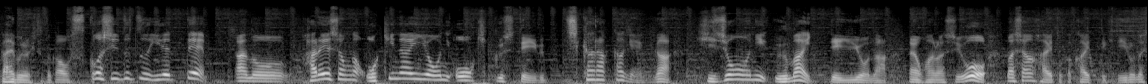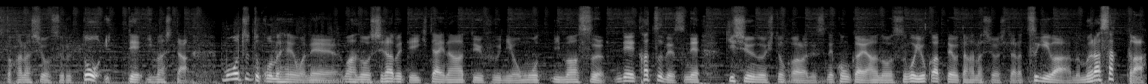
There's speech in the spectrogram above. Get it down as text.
外部の人とかを少しずつ入れて、あの、ハレーションが起きないように大きくしている力加減が非常にうまいっていうようなお話を、まあ、上海とか帰ってきていろんな人と話をすると言っていました。もうちょっとこの辺はね、あの、調べていきたいなというふうに思います。で、かつですね、紀州の人からですね、今回あの、すごい良かったよって話をしたら、次はあの、村サッカ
